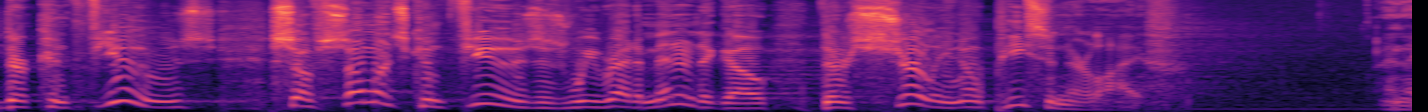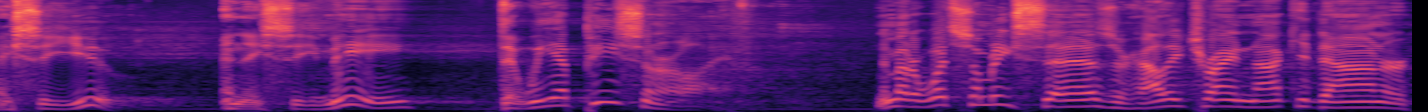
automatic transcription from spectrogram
they're confused. So if someone's confused, as we read a minute ago, there's surely no peace in their life. And they see you and they see me, that we have peace in our life. No matter what somebody says or how they try and knock you down or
